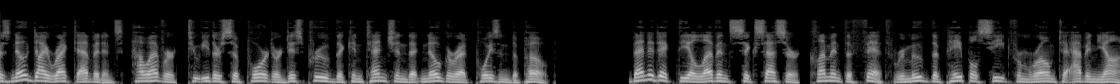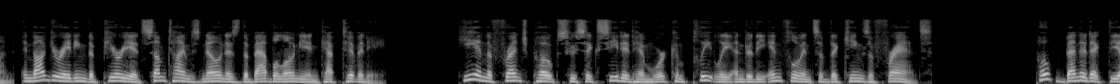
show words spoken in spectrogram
is no direct evidence, however, to either support or disprove the contention that Nogaret poisoned the pope. Benedict XI's successor, Clement V removed the papal seat from Rome to Avignon, inaugurating the period sometimes known as the Babylonian captivity. He and the French popes who succeeded him were completely under the influence of the kings of France. Pope Benedict XI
